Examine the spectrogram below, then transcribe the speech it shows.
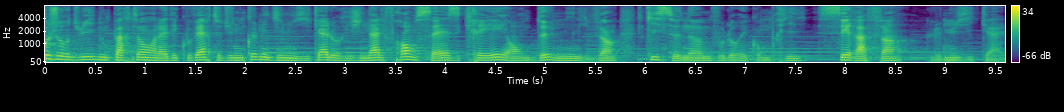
Aujourd'hui, nous partons à la découverte d'une comédie musicale originale française créée en 2020 qui se nomme, vous l'aurez compris, Séraphin le musical.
